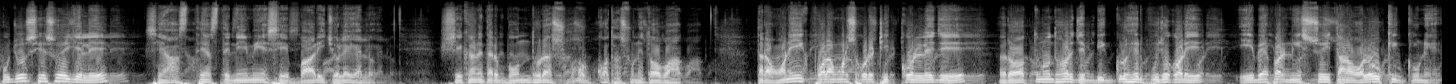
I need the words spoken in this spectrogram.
পুজো শেষ হয়ে গেলে সে আস্তে আস্তে নেমে এসে বাড়ি চলে গেল। সেখানে তার বন্ধুরা সব কথা শুনে তো অবাক। তারা অনেক পরামর্শ করে ঠিক করলে যে রত্নধর যে বিগ্রহের পুজো করে, এ ব্যাপার নিশ্চয়ই তার অলৌকিক গুণে।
